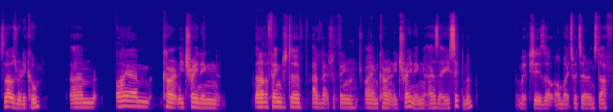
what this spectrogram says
So that was really cool. Um, I am currently training. Another thing, just to add an extra thing, I am currently training as a signalman, which is on my Twitter and stuff.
